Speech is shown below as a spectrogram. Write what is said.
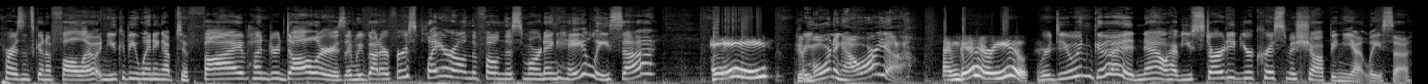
Present's going to fall out, and you could be winning up to $500. And we've got our first player on the phone this morning. Hey, Lisa. Hey, Good morning. How are you? I'm good. How are you? We're doing good. Now, have you started your Christmas shopping yet, Lisa?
